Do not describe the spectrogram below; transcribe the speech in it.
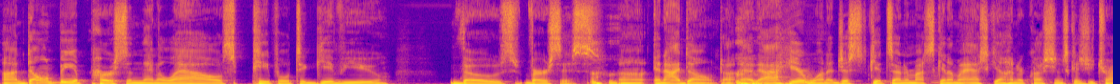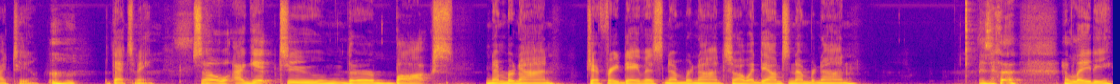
Uh, don't be a person that allows people to give you those verses. Uh, and I don't. I, I, I hear one, it just gets under my skin. I'm going to ask you 100 questions because you try to. But that's me. So I get to their box, number nine, Jeffrey Davis, number nine. So I went down to number nine. There's a, a lady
